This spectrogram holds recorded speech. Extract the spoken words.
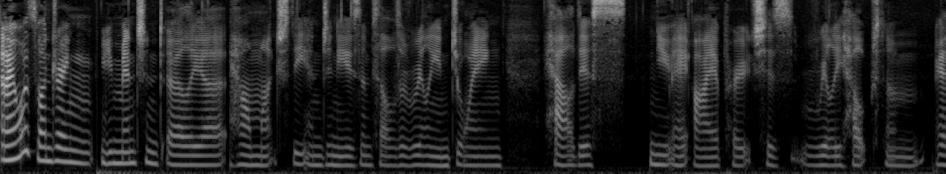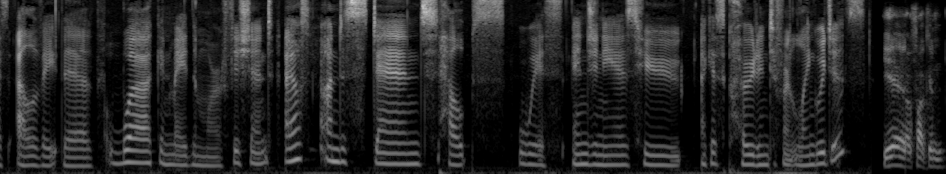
And I was wondering, you mentioned earlier how much the engineers themselves are really enjoying how this new AI approach has really helped them, I guess, elevate their work and made them more efficient. I also understand helps with engineers who, I guess, code in different languages. Yeah, if I can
